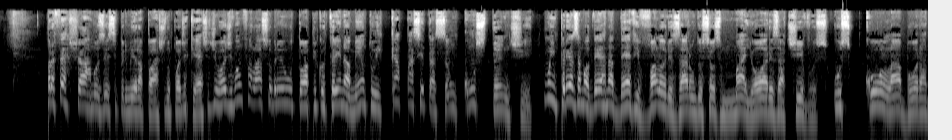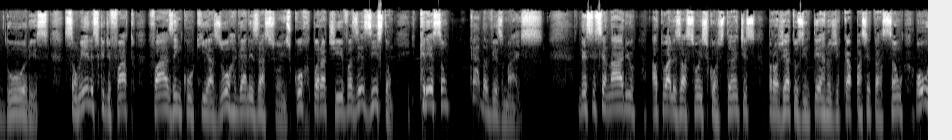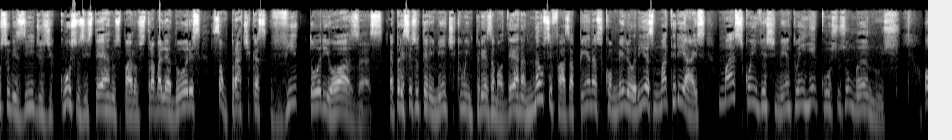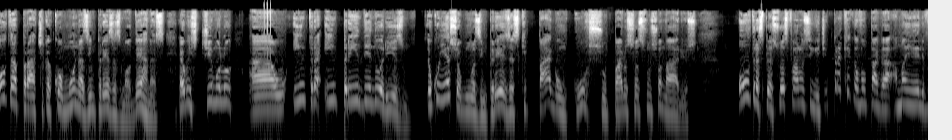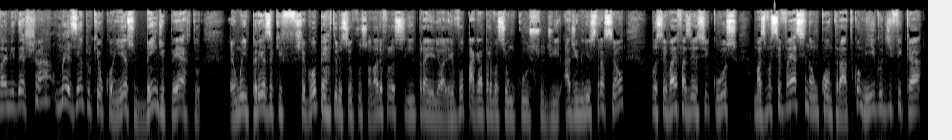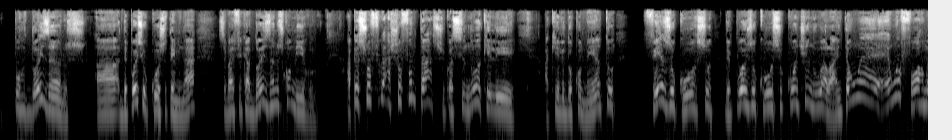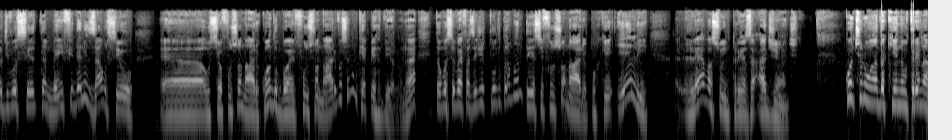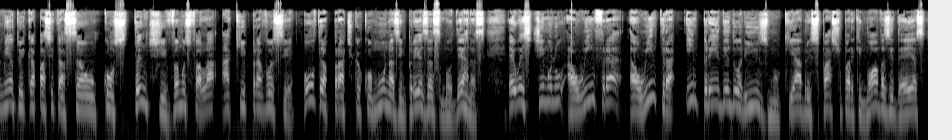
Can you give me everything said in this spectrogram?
Para fecharmos essa primeira parte do podcast de hoje, vamos falar sobre o tópico treinamento e capacitação constante. Uma empresa moderna deve valorizar um dos seus maiores ativos, os colaboradores. São eles que, de fato, fazem com que as organizações corporativas existam e cresçam cada vez mais. Nesse cenário, atualizações constantes, projetos internos de capacitação ou subsídios de cursos externos para os trabalhadores são práticas vitoriosas. É preciso ter em mente que uma empresa moderna não se faz apenas com melhorias materiais, mas com investimento em recursos humanos. Outra prática comum nas empresas modernas é o estímulo ao intraempreendedorismo. Eu conheço algumas empresas que pagam curso para os seus funcionários Outras pessoas falam o seguinte: para que, eu vou pagar? Amanhã ele vai me deixar. Um exemplo que eu conheço bem de perto é uma empresa que chegou perto do seu funcionário e falou assim para ele: Olha, eu vou pagar para você um curso de administração, você vai fazer esse curso, mas você vai assinar um contrato comigo de ficar por dois anos. Ah, depois que o curso terminar, você vai ficar dois anos comigo. A pessoa achou fantástico, assinou aquele, aquele documento fez o curso, depois do curso continua lá. Então é, é uma forma de você também fidelizar o seu é, o seu funcionário. Quando o bom é funcionário, você não quer perdê-lo, né? Então você vai fazer de tudo para manter esse funcionário, porque ele leva a sua empresa adiante. Continuando aqui no treinamento e capacitação constante, vamos falar aqui para você. Outra prática comum nas empresas modernas é o estímulo ao, infra, ao intraempreendedorismo, que abre espaço para que novas ideias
